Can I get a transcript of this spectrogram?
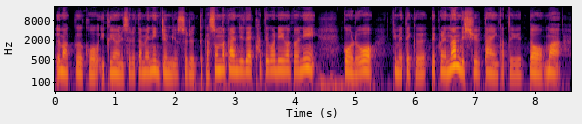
うまくこういくようにするために準備をするとかそんな感じでカテゴリーごとにゴールを決めていく。でこれなんで週単位かというとまあ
